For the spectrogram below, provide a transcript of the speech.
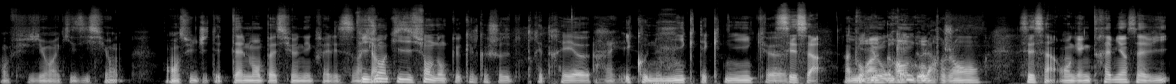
en fusion-acquisition. Ensuite, j'étais tellement passionné qu'il fallait ça. Fusion-acquisition, donc quelque chose de très très économique, technique. C'est ça. Un Pour milieu un où on gagne de l'argent. C'est ça. On gagne très bien sa vie.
